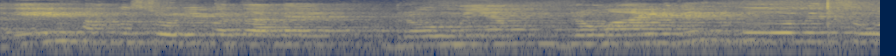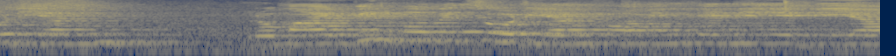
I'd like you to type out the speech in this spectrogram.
again हमको स्टोरी पता है. Bromium bromide will go bromide will go with sodium forming NaBr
